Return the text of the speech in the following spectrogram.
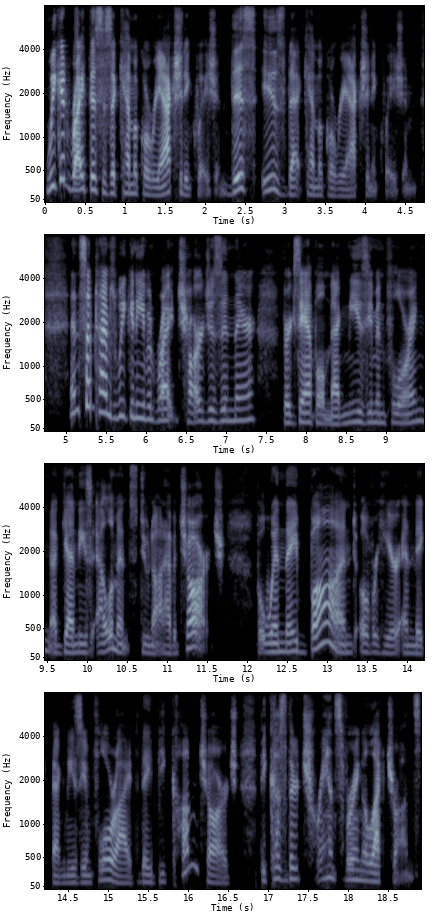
We could write this as a chemical reaction equation. This is that chemical reaction equation. And sometimes we can even write charges in there. For example, magnesium and fluorine, again, these elements do not have a charge. But when they bond over here and make magnesium fluoride, they become charged because they're transferring electrons.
